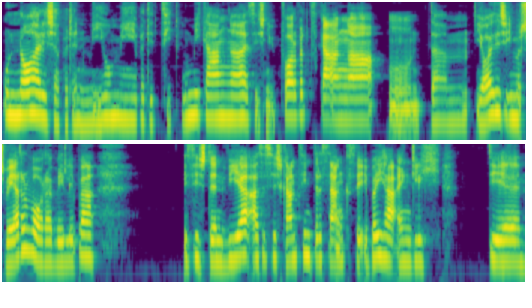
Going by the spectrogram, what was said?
Und nachher ist aber dann mehr und mehr eben die Zeit umgegangen, es ist nicht vorwärts gegangen und ähm, ja, es ist immer schwerer geworden, weil eben es ist dann wie, also es ist ganz interessant gewesen, eben ich habe eigentlich die,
